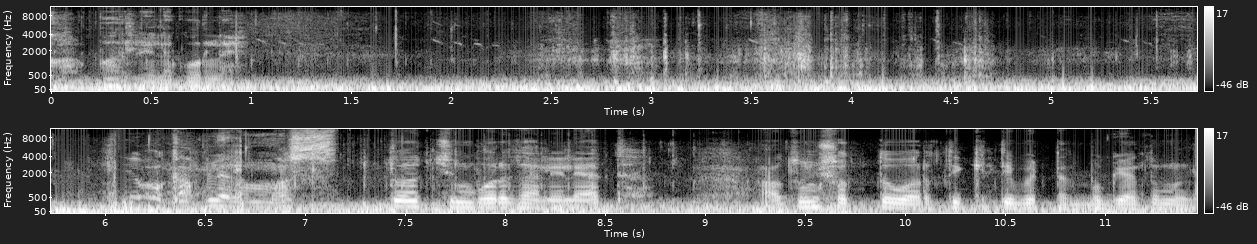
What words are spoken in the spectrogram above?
का भरलेला कुर्ला आहे हे बघ आपल्याला मस्त चिंबोर झालेले आहेत. अजून शकतो वरती किती भेटतात बघूया तुम्हाला.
